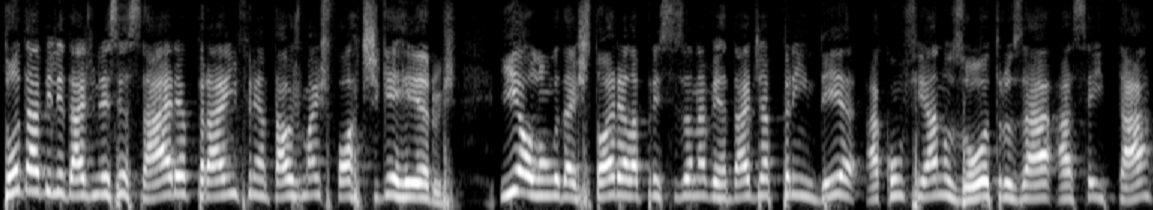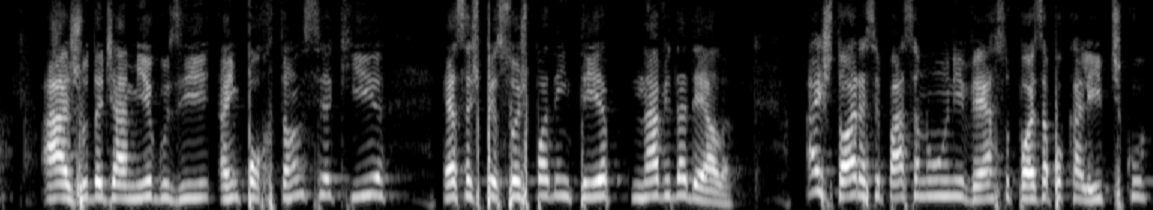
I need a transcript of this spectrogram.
toda a habilidade necessária para enfrentar os mais fortes guerreiros. E ao longo da história, ela precisa, na verdade, aprender a confiar nos outros, a aceitar a ajuda de amigos e a importância que essas pessoas podem ter na vida dela. A história se passa num universo pós-apocalíptico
